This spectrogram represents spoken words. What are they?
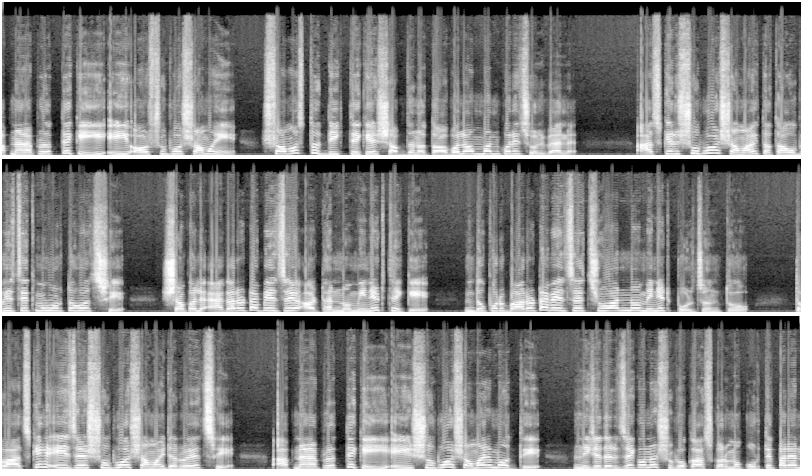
আপনারা প্রত্যেকেই এই অশুভ সময়ে সমস্ত দিক থেকে সাবধানতা অবলম্বন করে চলবেন। আজকের শুভ সময় তথা অভিজিৎ মুহূর্ত হচ্ছে সকাল এগারোটা বেজে আটান্ন মিনিট থেকে দুপুর বারোটা বেজে চুয়ান্ন মিনিট পর্যন্ত। তো আজকের এই যে শুভ সময়টা রয়েছে, আপনারা প্রত্যেকেই এই শুভ সময়ের মধ্যে নিজেদের যে কোনো শুভ কাজকর্ম করতে পারেন।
